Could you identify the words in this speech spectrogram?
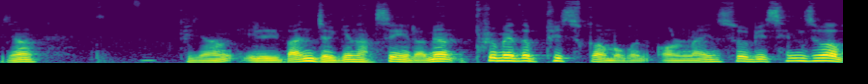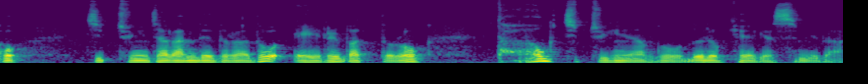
그냥 그냥 일반적인 학생이라면 premed 필수 과목은 온라인 수업이 생소하고 집중이 잘 안 되더라도 A를 받도록 더욱 집중해야 하고 노력해야겠습니다.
